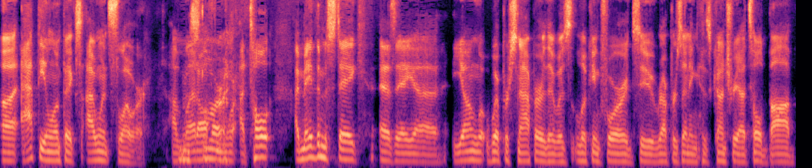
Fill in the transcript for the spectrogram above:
Uh, at the Olympics, I went slower. I let off more. I told I made the mistake as a uh, young whippersnapper that was looking forward to representing his country. I told Bob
